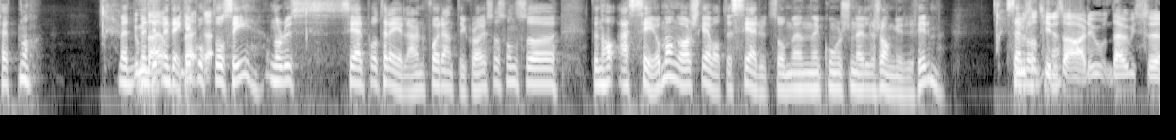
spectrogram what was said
fett nå. Men, Jo, men, men det det, men det er ikke det godt godt å si. Når du ser på traileren for Antichrist og sånn, så den har, Jeg ser jo mange har skrevet at det ser ut som en konvensjonell sjangerfilm. Selv Men samtidig så er det jo, det er jo visse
